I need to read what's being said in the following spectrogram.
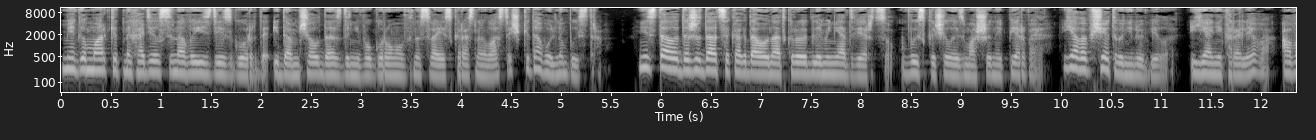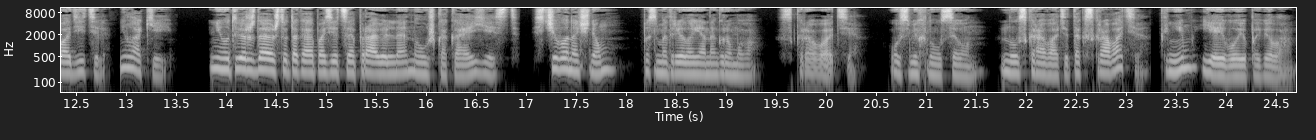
Мегамаркет находился на выезде из города, и домчал даст до него Громов на своей скоростной ласточке довольно быстро. Не стала дожидаться, когда он откроет для меня дверцу. Выскочила из машины первая. Я вообще этого не любила. Я не королева, а водитель, не лакей. Не утверждаю, что такая позиция правильная, но уж какая есть. С чего начнем? Посмотрела я на Громова. С кровати. Усмехнулся он. Ну, с кровати так с кровати. К ним я его и повела.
